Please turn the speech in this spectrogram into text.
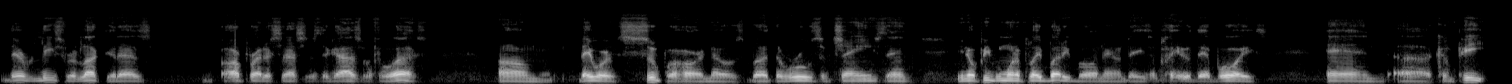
they're least reluctant as our predecessors, the guys before us. Um, they were super hard nosed, but the rules have changed. And, you know, people want to play buddy ball nowadays and play with their boys and uh, compete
